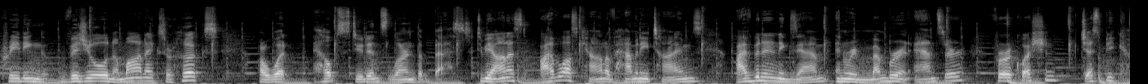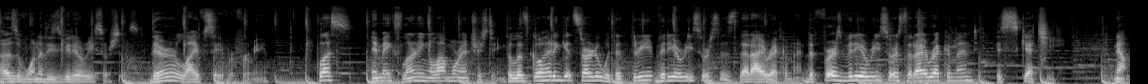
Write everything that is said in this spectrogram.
creating visual mnemonics or hooks are what helps students learn the best. To be honest, I've lost count of how many times I've been in an exam and remember an answer for a question just because of one of these video resources. They're a lifesaver for me. Plus, it makes learning a lot more interesting. So let's go ahead and get started with the three video resources that I recommend. The first video resource that I recommend is Sketchy. Now,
